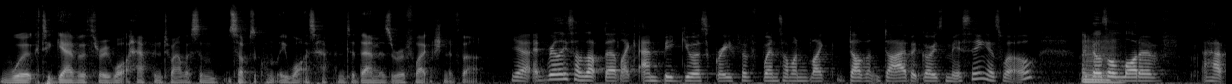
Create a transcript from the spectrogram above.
work together through what happened to Alice and subsequently what has happened to them as a reflection of that Yeah, it really sums up the like ambiguous grief of when someone like doesn't die but goes missing as well. Like there was a Mm. lot of ha-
